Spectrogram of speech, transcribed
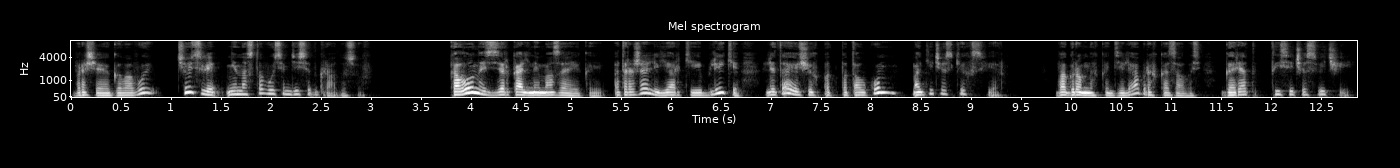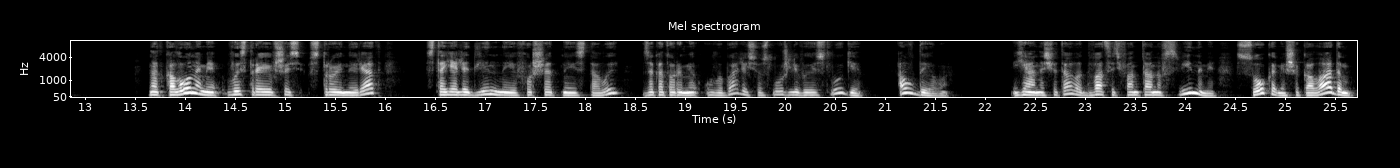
вращая головой чуть ли не на 180 градусов. Колонны с зеркальной мозаикой отражали яркие блики летающих под потолком магических сфер. В огромных канделябрах, казалось, горят тысячи свечей. Над колоннами, выстроившись в стройный ряд, стояли длинные фуршетные столы, за которыми улыбались услужливые слуги Алдела. Я насчитала 20 фонтанов с винами, соками, шоколадом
